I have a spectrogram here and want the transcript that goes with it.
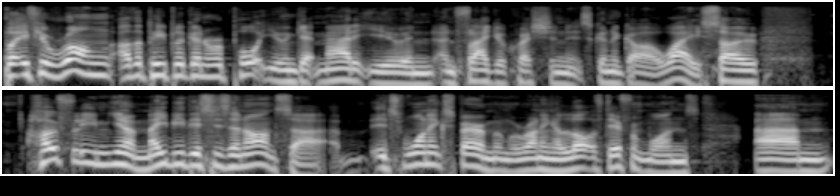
But if you're wrong, other people are going to report you and get mad at you and, and flag your question, it's going to go away. So hopefully, you know, maybe this is an answer. It's one experiment. We're running a lot of different ones. Um,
